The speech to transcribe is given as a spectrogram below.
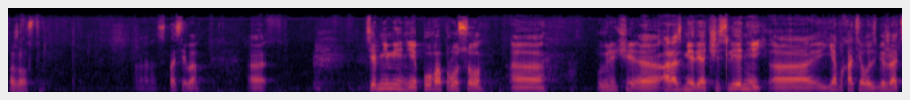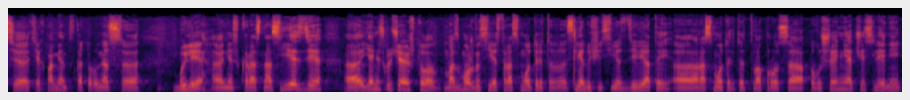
Пожалуйста. Э, Спасибо. Э, Тем не менее, по вопросу э, увеличи- э, о размере отчислений, э, я бы хотел избежать э, тех моментов, которые у нас были несколько раз на съезде. Я не исключаю, что, возможно, съезд рассмотрит, следующий съезд, девятый, рассмотрит этот вопрос о повышении отчислений.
